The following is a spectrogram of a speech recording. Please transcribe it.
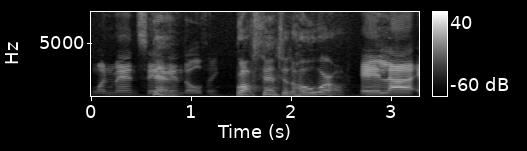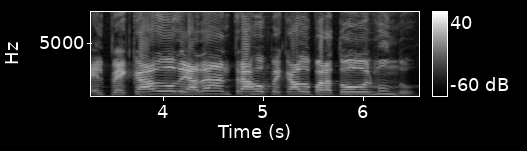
one man, say it Yeah. again, the whole thing. brought sin to the whole world. El, ah, el pecado de Adán trajo pecado para todo el mundo.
